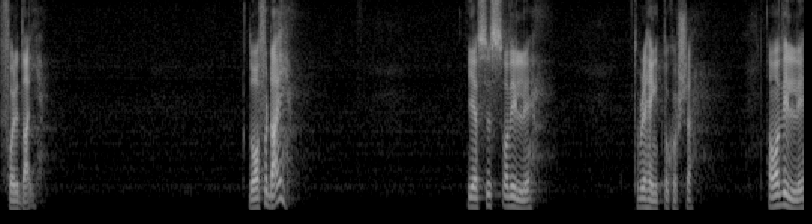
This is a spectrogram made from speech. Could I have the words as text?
'for deg'. Det var for deg. Jesus var villig til å bli hengt på korset. Han var villig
